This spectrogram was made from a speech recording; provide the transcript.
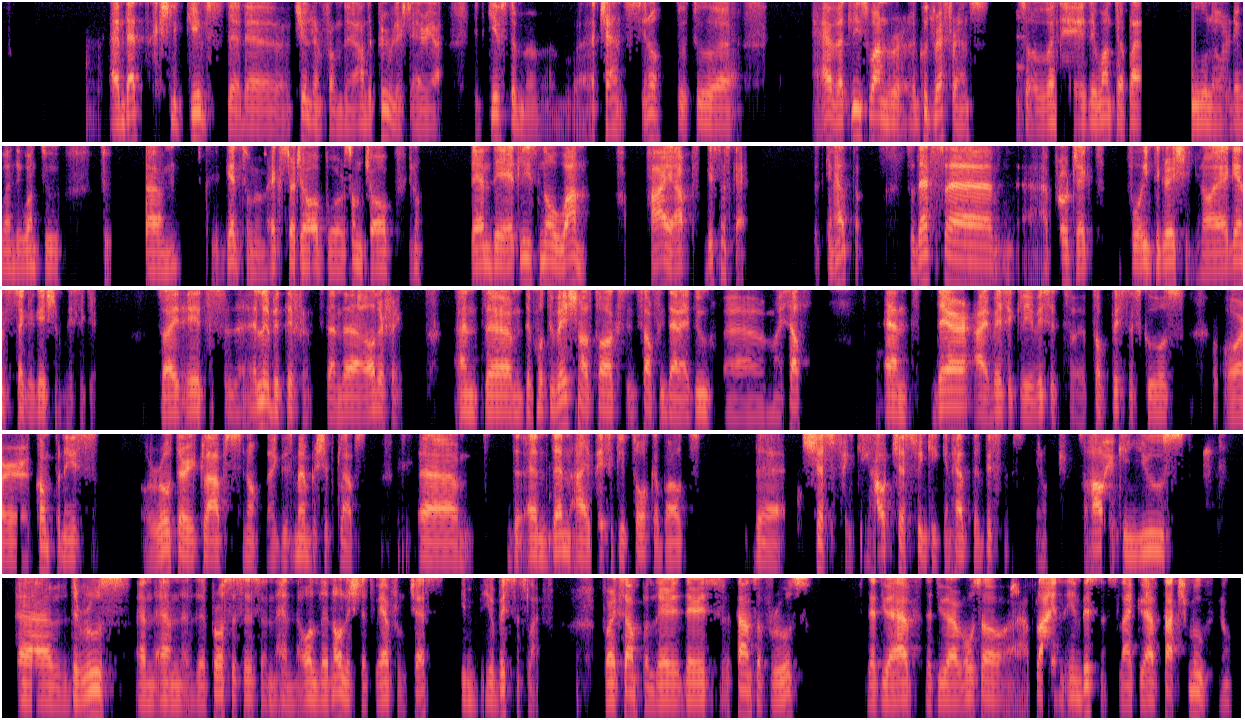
and that actually gives the, the children from the underprivileged area it gives them uh, a chance you know to to uh, have at least one good reference. So when they, they want to apply to school or they, when they want to to um, get some extra job or some job you know then they at least know one high up business guy that can help them. So that's uh, a project for integration, you know, against segregation, basically. So it, it's a little bit different than the other thing. And um, the motivational talks is something that I do uh, myself. And there I basically visit uh, top business schools or companies or Rotary clubs, you know, like these membership clubs. Um, the, and then I basically talk about the chess thinking, how chess thinking can help their business. You know, so how you can use uh, the rules and and the processes and and all the knowledge that we have from chess in your business life. For example, there there is tons of rules that you have that you are also applying in business. Like you have touch move, you know,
